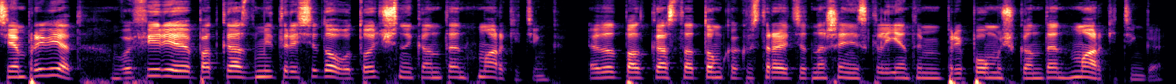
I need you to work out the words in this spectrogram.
Всем привет! В эфире подкаст Дмитрия Седова «Точный контент-маркетинг». Этот подкаст о том, как выстраивать отношения с клиентами при помощи контент-маркетинга.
